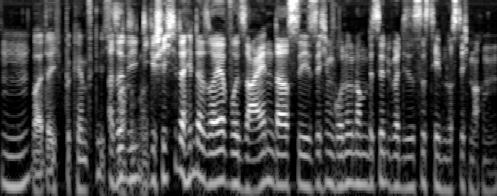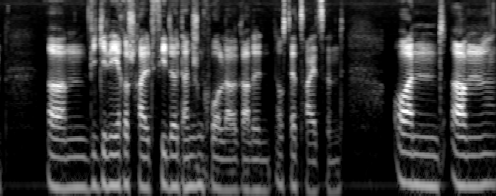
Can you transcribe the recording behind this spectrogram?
mhm. weiter, ich bekämpfe dich. Also die, die Geschichte dahinter soll ja wohl sein, dass sie sich im Grunde genommen ein bisschen über dieses System lustig machen. Ähm, wie generisch halt viele Dungeon Crawler gerade aus der Zeit sind. Und ähm,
